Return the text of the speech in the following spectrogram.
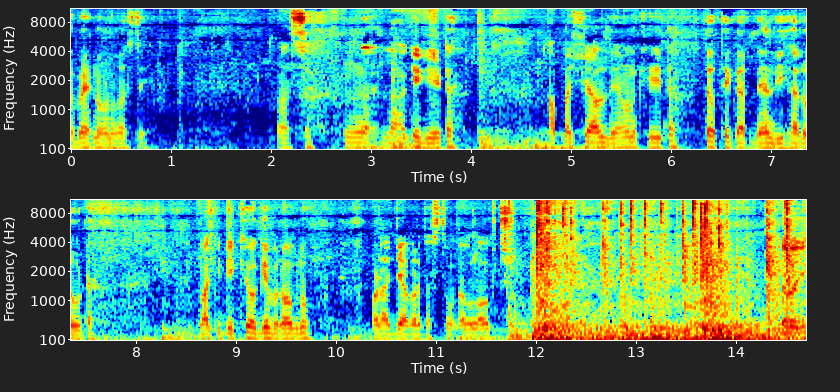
ਕਬੈਨ ਆਉਣ ਵਾਸਤੇ। ਬਸ, ਲਾ- ਲਾ ਕੇ ਗੇਟ। ਆਪਾਂ ਚੱਲਦੇ ਹਾਂ ਹੁਣ ਖੇਤ ਤੇ ਉੱਥੇ ਕਰਦੇ ਹਾਂ ਲੀਹਾ ਲੋਟ। ਬਾਕੀ ਦੇਖਿਓ ਅੱਗੇ ਵਲੌਗ ਨੂੰ। ਬੜਾ ਜ਼ਬਰਦਸਤ ਹੋਣਾ ਵਲੌਗ 'ਚ। ਚਲੋ ਜੀ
